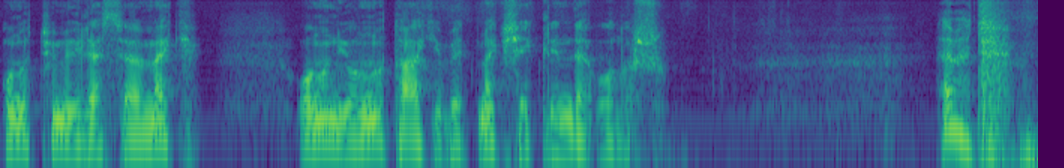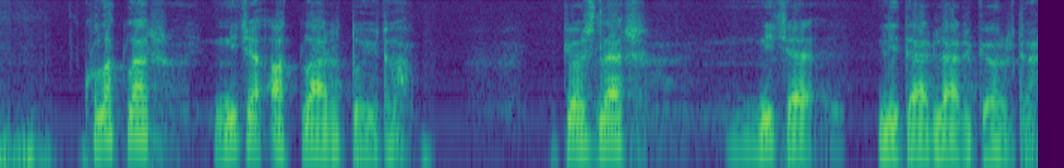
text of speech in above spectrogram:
onu tümüyle sevmek, onun yolunu takip etmek şeklinde olur. Evet, kulaklar nice atlar duydu. Gözler nice liderler gördü.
